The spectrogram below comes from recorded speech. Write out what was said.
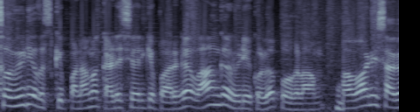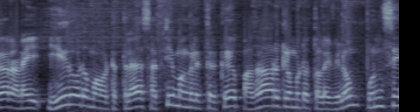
ஸோ வீடியோவை ஸ்கிப் பண்ணாமல் கடைசி வரைக்கும் பாருங்கள் வாங்க வீடியோக்குள்ளே போகலாம். பவானி சாகர் அணை ஈரோடு மாவட்டத்தில் சத்தியமங்கலத்திற்கு பதினாறு கிலோமீட்டர் தொலைவிலும் புன்சி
